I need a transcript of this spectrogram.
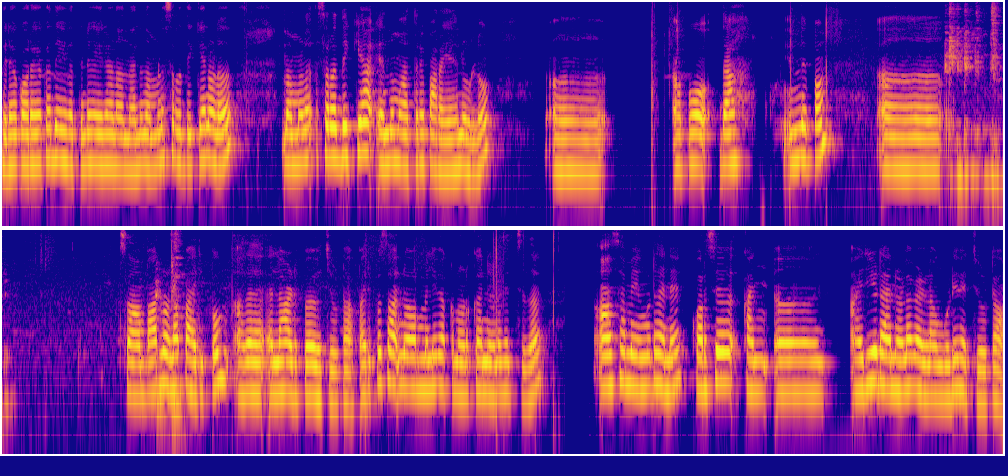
പിന്നെ കുറേയൊക്കെ ദൈവത്തിന്റെ കയ്യിലാണ്. എന്നാലും നമ്മൾ ശ്രദ്ധിക്കാനുള്ളത് നമ്മൾ ശ്രദ്ധിക്കുക എന്ന് മാത്രമേ പറയാനുള്ളൂ. അപ്പോൾ ദാ ഇന്നിപ്പം സാമ്പാറിനുള്ള പരിപ്പും അത് എല്ലാം അടുപ്പ് വെച്ചു കേട്ടോ പരിപ്പ് നോർമലി വെക്കണോടൊക്കെ തന്നെയാണ് വെച്ചത്. ആ സമയം കൊണ്ട് തന്നെ കുറച്ച് കഞ്ഞി അരി ഇടാനുള്ള വെള്ളം കൂടി വെച്ചു കേട്ടോ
